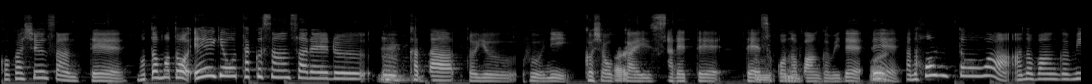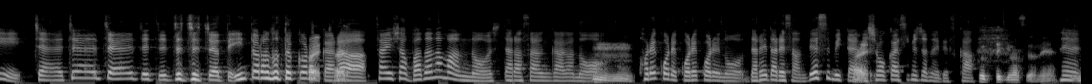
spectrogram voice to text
古賀修さんってもともと営業をたくさんされるうんうん方というふうにご紹介されてて、うんうんそこの番組で、はいであの本当はあの番組「チャチャチャチャチャチャチャチャ」ってイントロのところから、は最初バナナマンの設楽さんがあの、うんうん。これこれこれこれの誰々さんですみたいなはい紹介するじゃないですか。降ってきますよね。ね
